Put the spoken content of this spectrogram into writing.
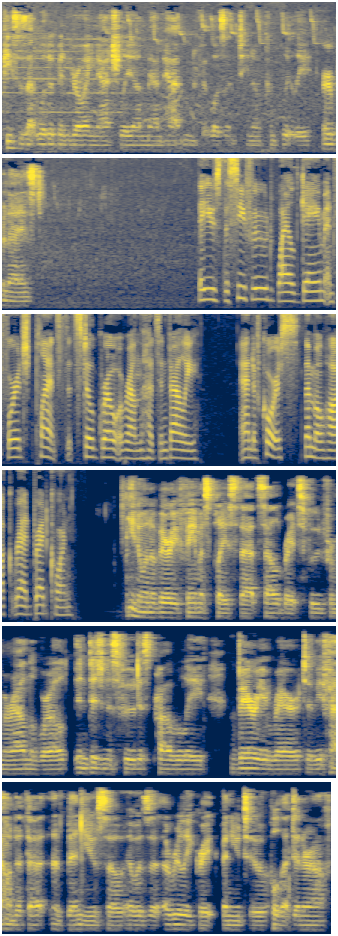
pieces that would have been growing naturally on Manhattan if it wasn't, you know, completely urbanized. They used the seafood, wild game, and foraged plants that still grow around the Hudson Valley. And of course, the Mohawk red bread corn. You know, in a very famous place that celebrates food from around the world, indigenous food is probably very rare to be found at that uh, venue. So it was a, a really great venue to pull that dinner off.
